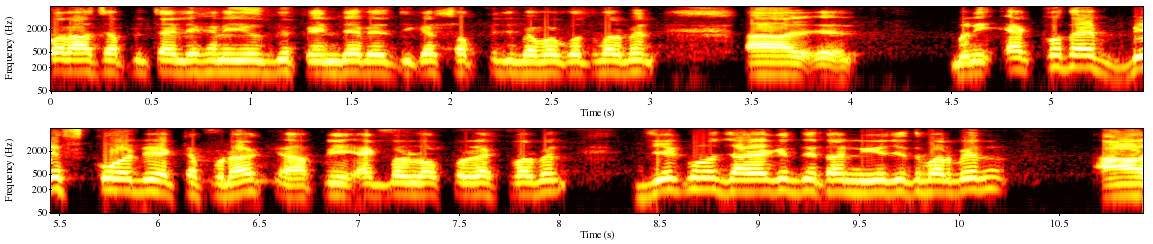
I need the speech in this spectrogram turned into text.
করা আছে। আপনি চাইলে এখানে USB pen drive SD card সবকিছু ব্যবহার করতে পারবেন। আর মানে এক কথায় বেস্ট কোয়ালিটির একটা প্রোডাক্ট আপনি একবার লক করে রাখতে পারবেন। যে কোনো জায়গায় কিন্তু এটা নিয়ে যেতে পারবেন। আর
